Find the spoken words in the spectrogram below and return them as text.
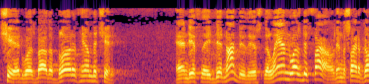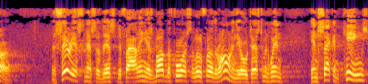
shed was by the blood of him that shed it. And if they did not do this, the land was defiled in the sight of God. The seriousness of this defiling is brought before us a little further on in the Old Testament when in 2 Kings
